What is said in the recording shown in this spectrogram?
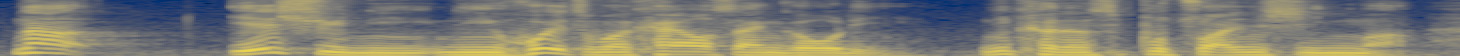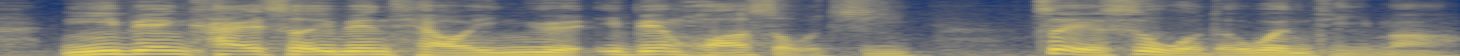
那也许你你会怎么开到山沟里？你可能是不专心嘛，你一边开车一边调音乐一边划手机，这也是我的问题吗？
